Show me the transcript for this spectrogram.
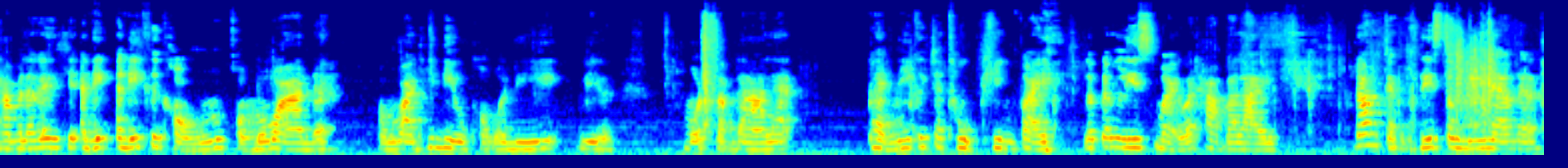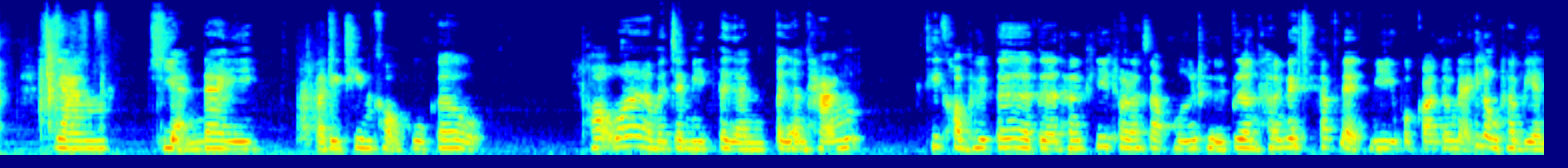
ทำไปแล้วก็อันนี้อันนี้คือของของเมื่อวานนะของเมื่อวานที่ดิวของวันนี้มีหมดสัปดาห์แล้วแผ่นนี้ก็จะถูกทิ้งไป แล้วก็ลิสต์ใหม่ว่าทำอะไร นอกจากลิสต์ตรงนี้แล้วนะ ยังเขียนในปฏิทินของ Google เพราะว่ามันจะมีเตือนเตือนทั้ง ที่คอมพิวเตอร์เตือนทั้งที่โทรศัพท์มือถือเตือนทั้งในแท็บเล็ตมีอุปกรณ์ตรงไหนที่ลงทะเบียน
